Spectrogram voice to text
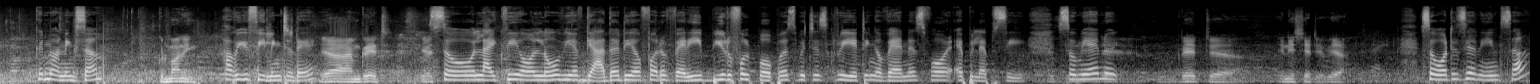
Good morning, sir. Good morning. How are you feeling today? Yeah, I'm great. Yes. So, like we all know, we have gathered here for a very beautiful purpose, which is creating awareness for epilepsy. So, may I know? Great uh, initiative, yeah. So, what is your name, sir?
